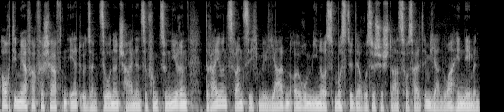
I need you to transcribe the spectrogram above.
Auch die mehrfach verschärften Erdölsanktionen scheinen zu funktionieren. 23 Milliarden Euro Minus musste der russische Staatshaushalt im Januar hinnehmen.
